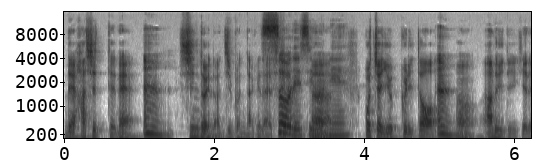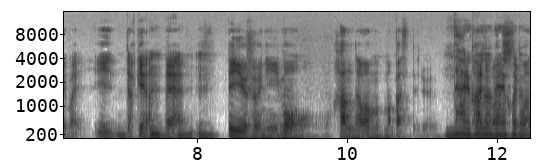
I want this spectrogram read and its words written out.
で、走ってね、うん。しんどいのは自分だけだし。そうですようんね。こっちはゆっくりと、ううんん歩いていければいいだけなんで、っていうふうに、もう判断は任せてる。うんなるほど、なるほど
